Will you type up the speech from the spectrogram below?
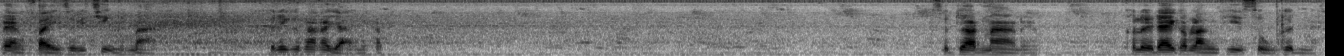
แปลงไฟสวิตชิ่งขึ้นมาตัวนี้คือภาคขยายนะครับ สุดยอดมากเลยครับก็เลยได้กำลังที่สูงขึ้นนะ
